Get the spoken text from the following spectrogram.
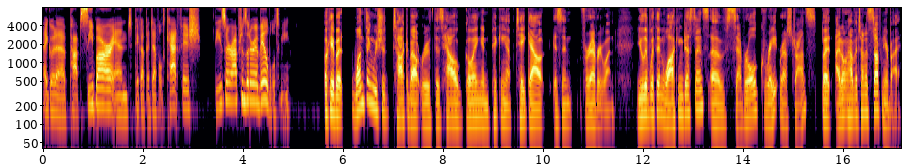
I go to Pop's Sea Bar and pick up a deviled catfish. These are options that are available to me. Okay, but one thing we should talk about, Ruth, is how going and picking up takeout isn't for everyone. You live within walking distance of several great restaurants, but I don't have a ton of stuff nearby.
